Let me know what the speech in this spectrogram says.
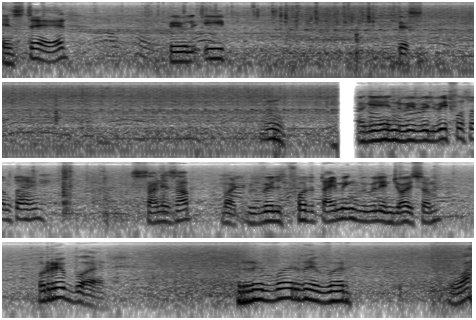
Instead we will eat this. Mm. again we will wait for some time. Sun is up but we will for the timing we will enjoy some river. River river. Wow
